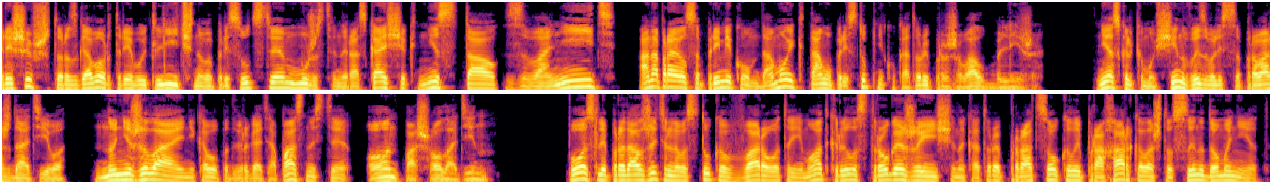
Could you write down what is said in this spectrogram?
Решив, что разговор требует личного присутствия, мужественный рассказчик не стал звонить, а направился прямиком домой к тому преступнику, который проживал ближе. Несколько мужчин вызвались сопровождать его, но не желая никого подвергать опасности, он пошел один. После продолжительного стука в ворота ему открыла строгая женщина, которая процокала и прохаркала, что сына дома нет.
